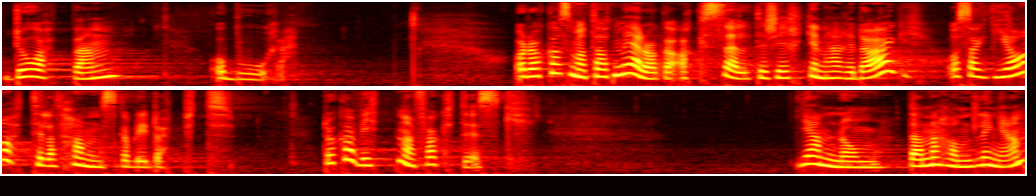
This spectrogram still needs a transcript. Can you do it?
dåpen og bordet. Og dere som har tatt med dere Aksel til kirken her i dag og sagt ja til at han skal bli døpt, dere vitner faktisk gjennom denne handlingen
